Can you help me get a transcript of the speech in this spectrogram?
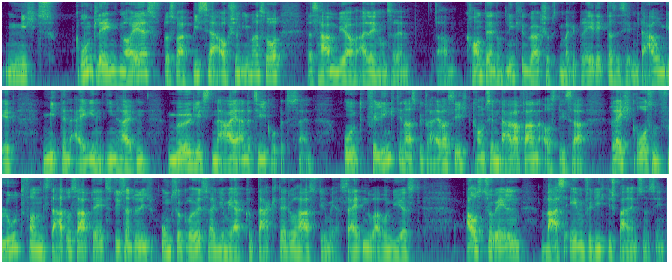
nichts grundlegend Neues, das war bisher auch schon immer so. Das haben wir auch alle in unseren ähm, Content- und LinkedIn-Workshops immer gepredigt, dass es eben darum geht, mit den eigenen Inhalten möglichst nahe an der Zielgruppe zu sein. Und für LinkedIn aus Betreibersicht kommt es eben darauf an, aus dieser recht großen Flut von Status-Updates, die ist natürlich umso größer, je mehr Kontakte du hast, je mehr Seiten du abonnierst, auszuwählen, was eben für dich die spannendsten sind.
